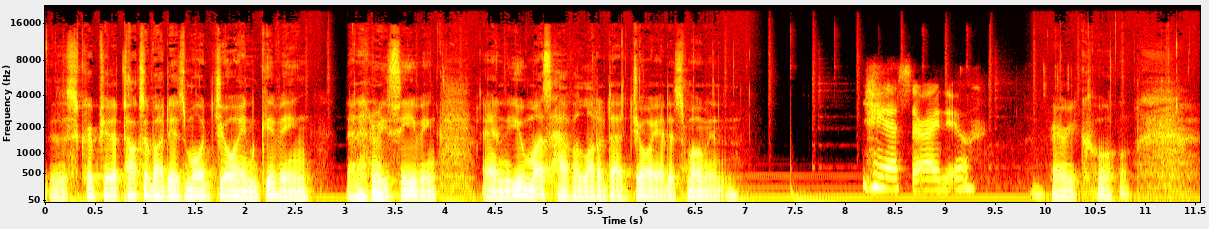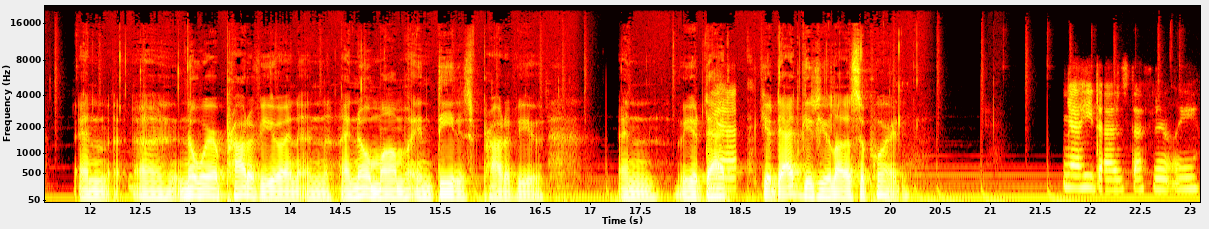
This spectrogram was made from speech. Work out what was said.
there's a scripture that talks about there's more joy in giving than in receiving, and you must have a lot of that joy at this moment. Yes, sir, I do. Very cool. And uh, no, we're proud of you, and, and I know mom indeed is proud of you. And your dad, your dad gives you a lot of support. Yeah, he does, definitely.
